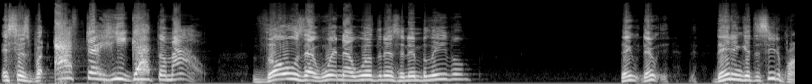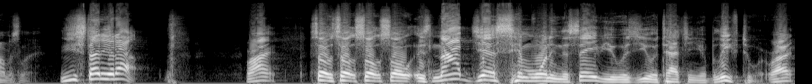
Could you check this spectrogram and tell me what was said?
It says, but after he got them out, those that went in that wilderness and didn't believe him, they, they, they didn't get to see the promised land. You study it out, right? So, so, so, so it's not just him wanting to save you; it's you attaching your belief to it, right?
